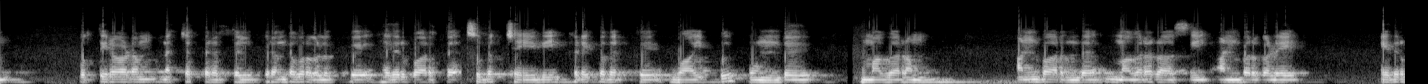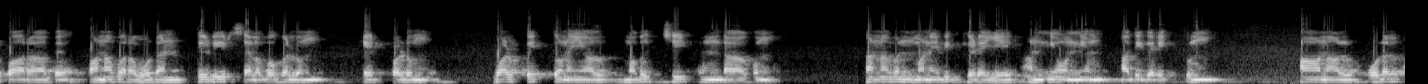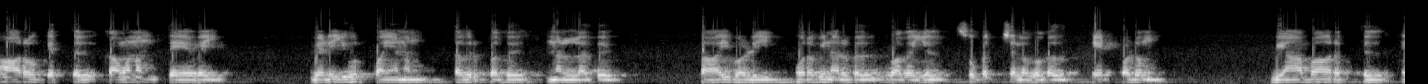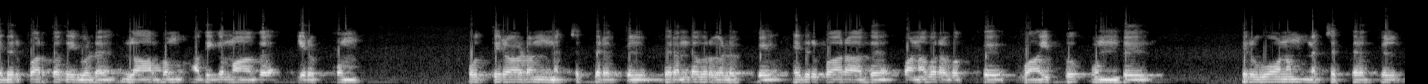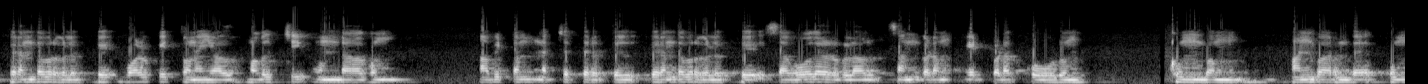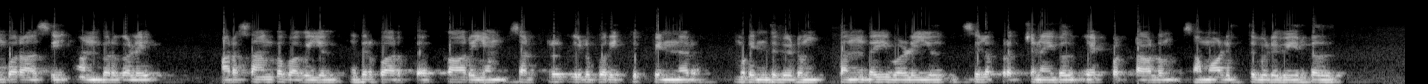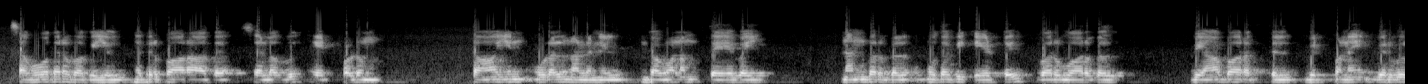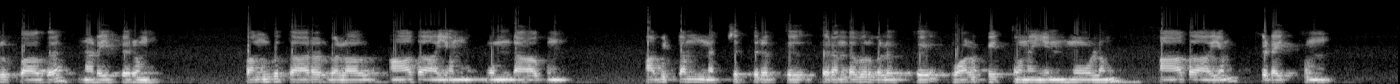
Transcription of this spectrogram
உத்திராடம் நட்சத்திரத்தில் பிறந்தவர்களுக்கு எதிர்பார்த்த சுப செய்தி கிடைப்பதற்கு வாய்ப்பு உண்டு. மகரம். அன்பார்ந்த மகர ராசி அன்பர்களே எதிர்பாராத பணவரவுடன் திடீர் செலவுகளும் ஏற்படும். வாழ்க்கை துணையால் மகிழ்ச்சி உண்டாகும். கணவன் மனைவிக்கிடையே அந்யோன்யம் அதிகரிக்கும். ஆனால் உடல் ஆரோக்கியத்தில் கவனம் தேவை. வெளியூர் பயணம் தவிர்ப்பது நல்லது. தாய் வழி உறவினர்கள் வகையில் சுப செலவுகள் ஏற்படும். வியாபாரத்தில் எதிர்பார்த்ததை விட லாபம் அதிகமாக இருக்கும். உத்திராடம் நட்சத்திரத்தில் பிறந்தவர்களுக்கு எதிர்பாராத பணவரவுக்கு வாய்ப்பு உண்டு. திருவோணம் நட்சத்திரத்தில் பிறந்தவர்களுக்கு வாழ்க்கை துணையால் மகிழ்ச்சி உண்டாகும். அவிட்டம் நட்சத்திரத்தில் பிறந்தவர்களுக்கு சகோதரர்களால் சங்கடம் ஏற்படக்கூடும். கும்பம் அன்பார்ந்த கும்பராசி அன்பர்களே அரசாங்க வகையில் எதிர்பார்த்த காரியம் சற்று இழுபறிக்கு பின்னர் முடிந்துவிடும். தந்தை வழியில் சில பிரச்சனைகள் ஏற்பட்டாலும் சமாளித்து விடுவீர்கள். சகோதர வகையில் எதிர்பாராத செலவு ஏற்படும். தாயின் உடல் நலனில் கவனம் தேவை. நண்பர்கள் உதவி கேட்டு வருவார்கள். வியாபாரத்தில் விற்பனை விறுவிறுப்பாக நடைபெறும். பங்குதாரர்களால் ஆதாயம் உண்டாகும். அவிட்டம் நட்சத்திரத்தில் பிறந்தவர்களுக்கு வாழ்க்கை துணையின் மூலம் ஆதாயம் கிடைக்கும்.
